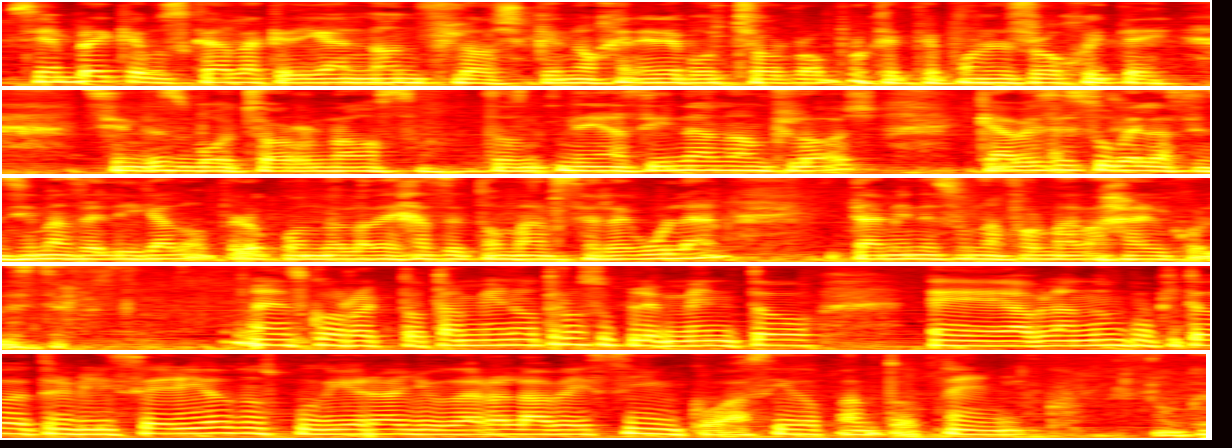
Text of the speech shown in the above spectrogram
Siempre hay que buscar la que diga non-flush, que no genere bochorno porque te pones rojo y te sientes bochornoso. Entonces, niacina non-flush, que a veces sube las enzimas del hígado, pero cuando la dejas de tomar se regulan y también es una forma de bajar el colesterol. Es correcto. También otro suplemento, eh, hablando un poquito de triglicéridos, nos pudiera ayudar a la B5, ácido pantoténico. Ok.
